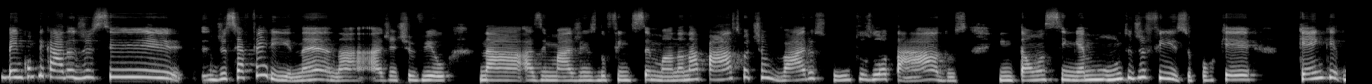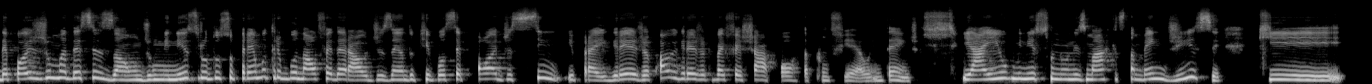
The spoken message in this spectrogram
bem complicada de se, de se aferir, né? Na, a gente viu na, as imagens do fim de semana na Páscoa, tinha vários cultos lotados, então, assim, é muito difícil, porque quem que, depois de uma decisão de um ministro do Supremo Tribunal Federal dizendo que você pode sim ir para a igreja, qual igreja que vai fechar a porta para um fiel, entende? E aí o ministro Nunes Marques também disse que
